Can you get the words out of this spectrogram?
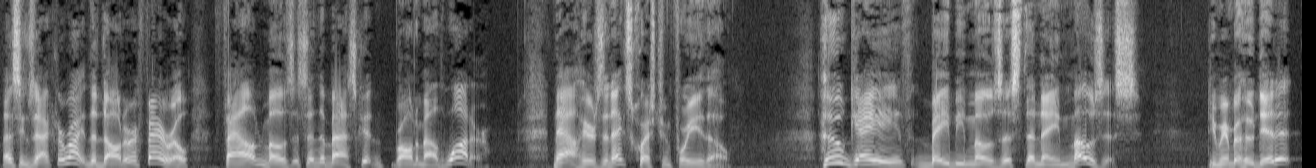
That's exactly right. The daughter of Pharaoh found Moses in the basket and brought him out of the water. Now, here's the next question for you, though. Who gave baby Moses the name Moses? Do you remember who did it?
